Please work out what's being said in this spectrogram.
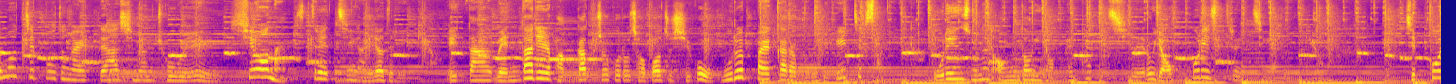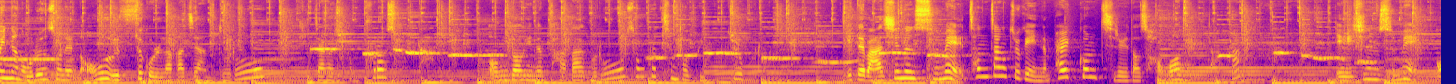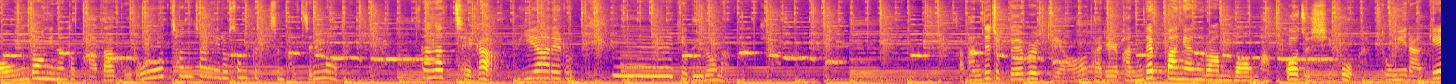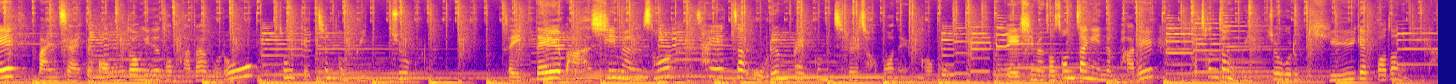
너무 찌뿌둥할 때 하시면 좋을 시원한 스트레칭 알려드릴게요. 일단 왼다리를 바깥쪽으로 접어주시고 무릎 발가락 무릎이 일직선입니다. 오른손은 엉덩이 옆에 터치. 그대로 옆구리 스트레칭 해볼게요. 짚고 있는 오른손에 너무 으쓱 올라가지 않도록 긴장을 조금 풀어줍니다. 엉덩이는 바닥으로, 손끝은 더 위쪽으로. 이때 마시는 숨에 천장 쪽에 있는 팔꿈치를 더 접어냈다가 내쉬는 숨에 엉덩이는 더 바닥으로, 천장 위로 손끝은 더 찔러볼게요. 상하체가 위아래로 크게 늘어나볼게요. 자, 반대쪽도 해볼게요. 다리를 반대 방향으로 한번 바꿔주시고 동일하게 만세할 때 엉덩이는 더 바닥으로, 손끝은 더 위쪽으로. 자, 이때 마시면서 살짝 오른 팔꿈치를 접어낼 거고 내쉬면서 천장에 있는 발을 더 천장 위쪽으로 길게 뻗어냅니다.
